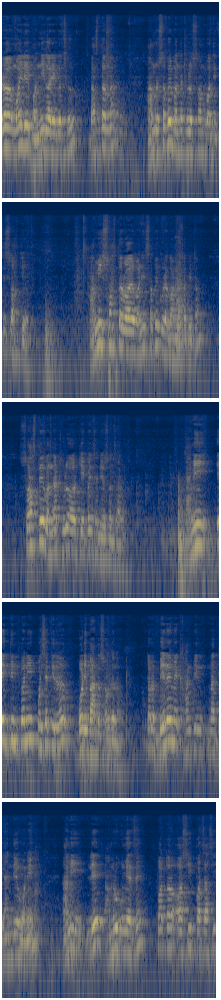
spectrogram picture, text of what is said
र मैले भन्ने गरेको छु वास्तवमा हाम्रो सबैभन्दा ठुलो सम्पत्ति चाहिँ स्वास्थ्य हो। हामी स्वस्थ रह्यो भने सबै कुरा गर्न सकिन्छौँ। स्वास्थ्यभन्दा ठुलो अरू केही पनि छैन यो संसारमा। हामी एक दिन पनि पैसा तिरेर बढी बाँड्न सक्दैनौँ। तर बेलैमै खानपिनमा ध्यान दियो भने हामीले हाम्रो उमेर चाहिँ पत्तर असी पचासी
